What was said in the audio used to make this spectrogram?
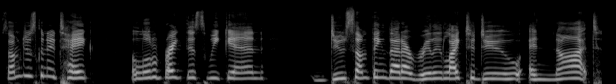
So I'm just going to take a little break this weekend, do something that I really like to do, and not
